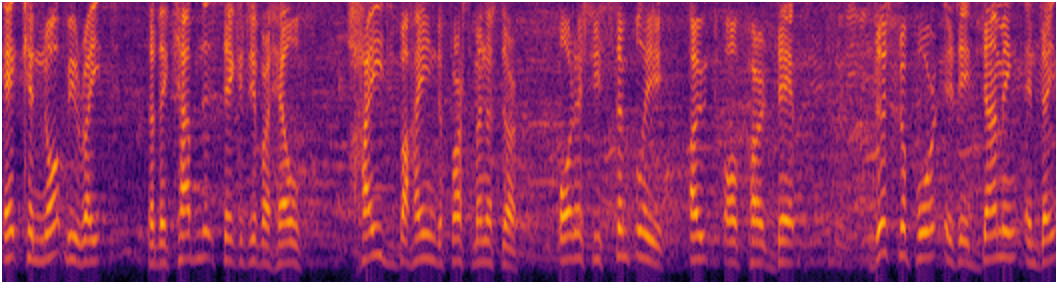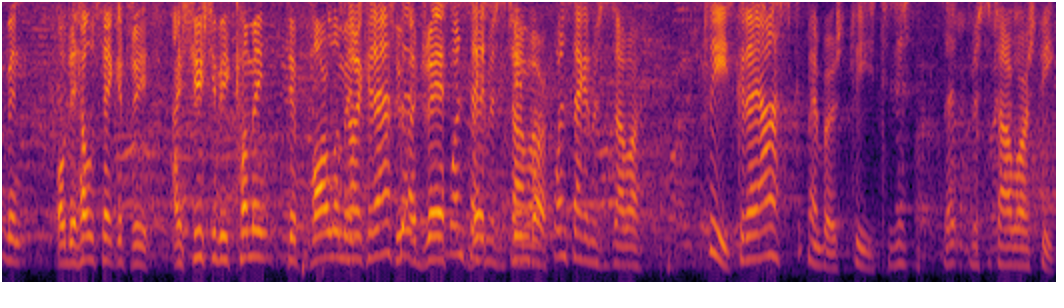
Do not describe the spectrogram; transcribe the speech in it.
It cannot be right that the Cabinet Secretary for Health hides behind the First Minister or is she simply out of her depth? This report is a damning indictment of the Health Secretary and she should be coming to Parliament Sorry, to address second, this Mr. chamber. One second, Mr Sarwar. Please, could I ask members, please, to just let Mr Sarwar speak?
